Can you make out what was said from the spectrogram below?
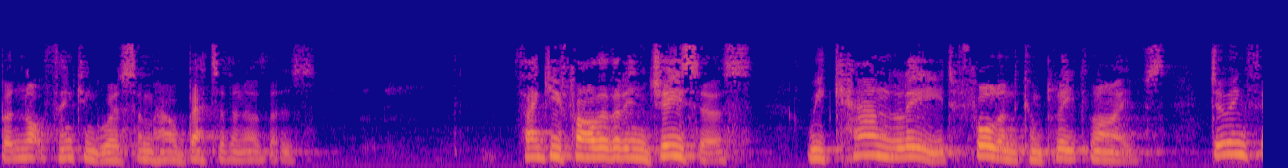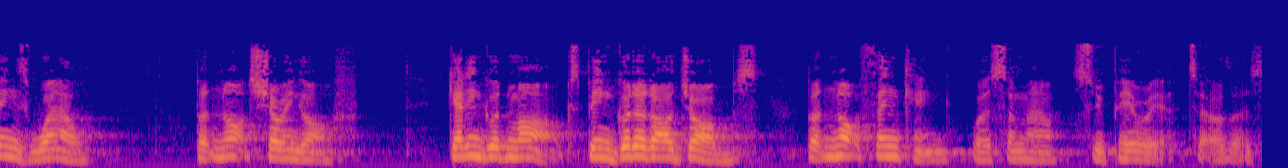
but not thinking we're somehow better than others. Thank you, Father, that in Jesus we can lead full and complete lives, doing things well, but not showing off, getting good marks, being good at our jobs, but not thinking we're somehow superior to others.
